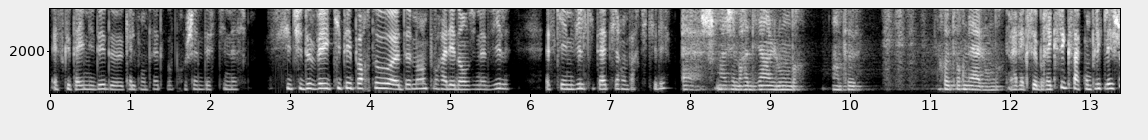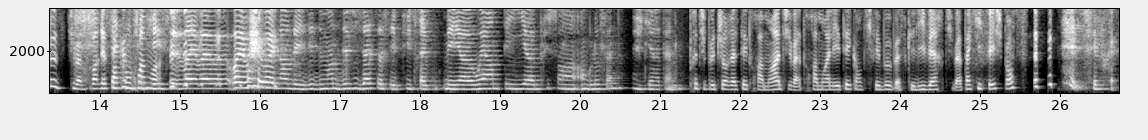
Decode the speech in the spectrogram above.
Est-ce que tu as une idée de quelles vont être vos prochaines destinations? Si tu devais quitter Porto euh, demain pour aller dans une autre ville, est-ce qu'il y a une ville qui t'attire en particulier? Euh, Moi, j'aimerais bien Londres, un peu. Retourner à Londres. Avec ce Brexit, ça complique les choses. Tu vas pouvoir rester que trois mois. ouais, ouais, ouais, ouais, ouais, non, des, demandes de visa, ça c'est plus très. Mais euh, ouais, un pays euh, plus anglophone, je dirais pas non. Après, tu peux toujours rester trois mois. Tu vas trois mois l'été quand il fait beau parce que l'hiver, tu vas pas kiffer, je pense. c'est vrai.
